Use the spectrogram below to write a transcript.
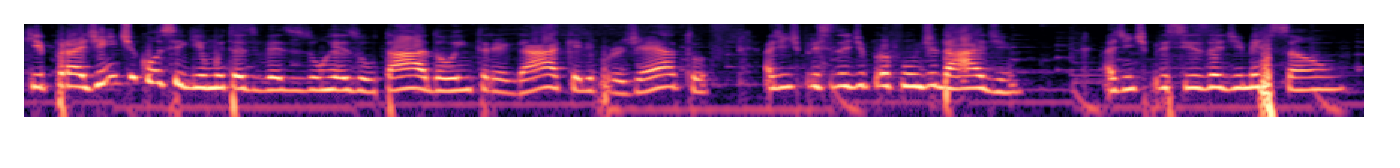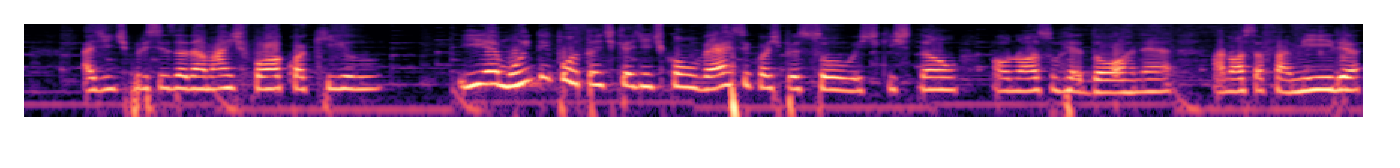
que para a gente conseguir muitas vezes um resultado ou entregar aquele projeto, a gente precisa de profundidade. A gente precisa de imersão. A gente precisa dar mais foco àquilo. E é muito importante que a gente converse com as pessoas que estão ao nosso redor, né? A nossa família,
